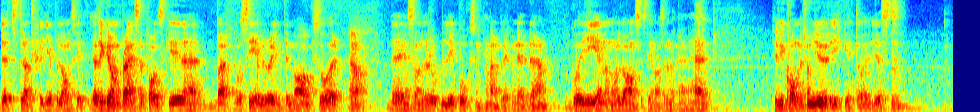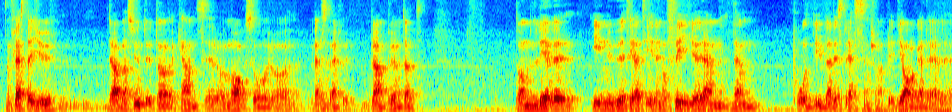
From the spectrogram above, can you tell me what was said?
dödsstrategier på lång sikt. Jag tycker om Brian Sapolsky, det här Varför får zebror inte magsår? Ja, Det är en sån rolig bok som kan varmt rekommendera där han går igenom organsystem, alltså de här, hur vi kommer från djurriket och just Mm. de flesta djur drabbas ju inte utav cancer och magsår och vätskeverk ibland på grund av att de lever i nuet hela tiden och frigör den, den pådyvlade stressen från att bli jagade eller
